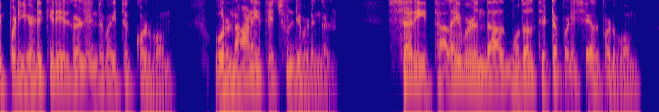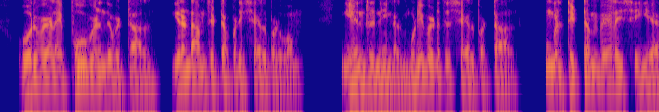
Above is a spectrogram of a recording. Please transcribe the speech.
இப்படி எடுக்கிறீர்கள் என்று வைத்துக் கொள்வோம் ஒரு நாணயத்தை சுண்டிவிடுங்கள். சரி தலை விழுந்தால் முதல் திட்டப்படி செயல்படுவோம். ஒருவேளை பூ விழுந்து விட்டால் இரண்டாம் திட்டப்படி செயல்படுவோம். என்று நீங்கள் முடிவெடுத்து செயல்பட்டால் உங்கள் திட்டம் வேலை செய்ய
